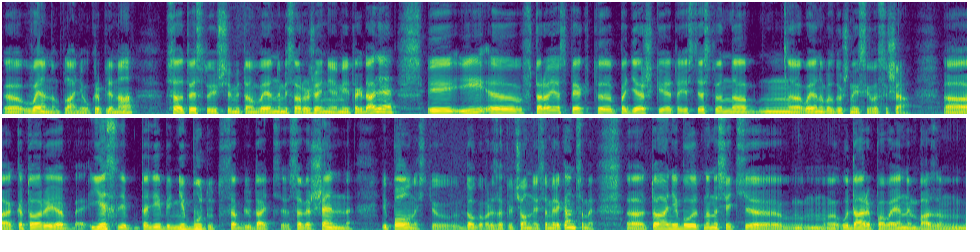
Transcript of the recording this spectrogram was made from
э, в военном плане укреплена, соответствующими там военными сооружениями и так далее. И, и э, второй аспект э, поддержки это, естественно, военно-воздушные силы США. Э, которые, если талибы не будут соблюдать совершенно и полностью договор, заключенный с американцами, э, то они будут наносить э, удары по военным базам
